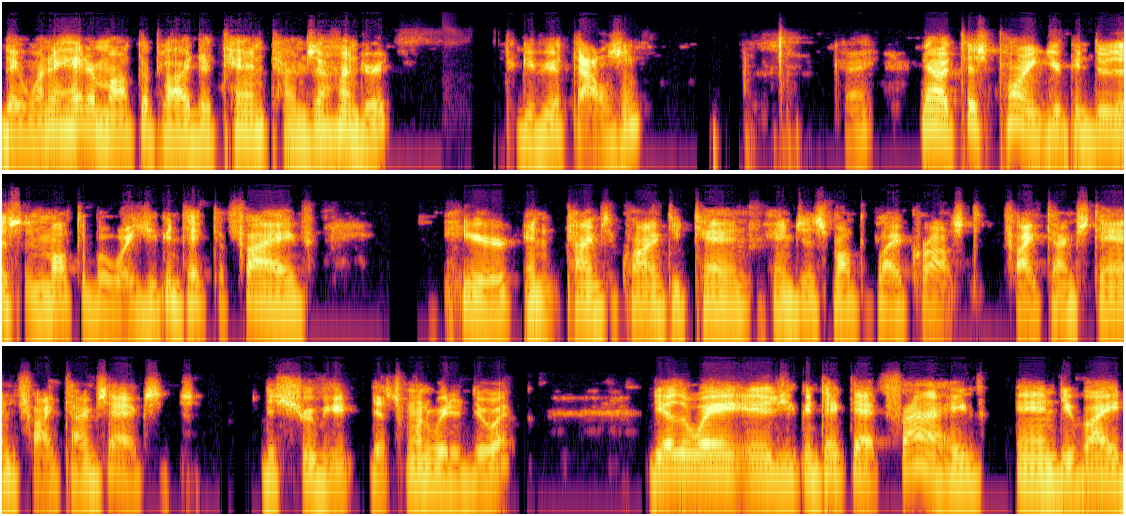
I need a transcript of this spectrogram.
they went ahead and multiplied the 10 times 100 to give you a 1,000. Okay. Now, at this point, you can do this in multiple ways. You can take the 5 here and times the quantity 10 and just multiply across 5 times 10, 5 times x, distribute. That's one way to do it. The other way is you can take that 5 and divide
